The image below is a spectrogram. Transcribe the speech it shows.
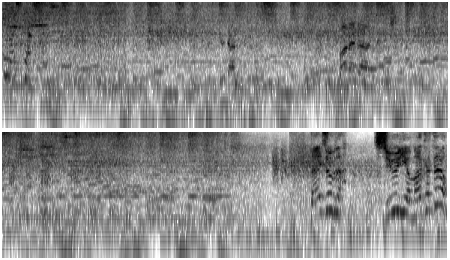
きました油断罠があるかもしれない大丈夫だ。修理は任せろ。あ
